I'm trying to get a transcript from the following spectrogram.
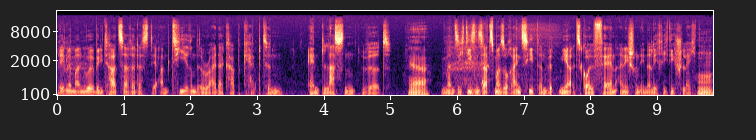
Reden wir mal nur über die Tatsache, dass der amtierende Ryder Cup Captain entlassen wird. Ja. Wenn man sich diesen Satz mal so reinzieht, dann wird mir als Golf-Fan eigentlich schon innerlich richtig schlecht. Mhm.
